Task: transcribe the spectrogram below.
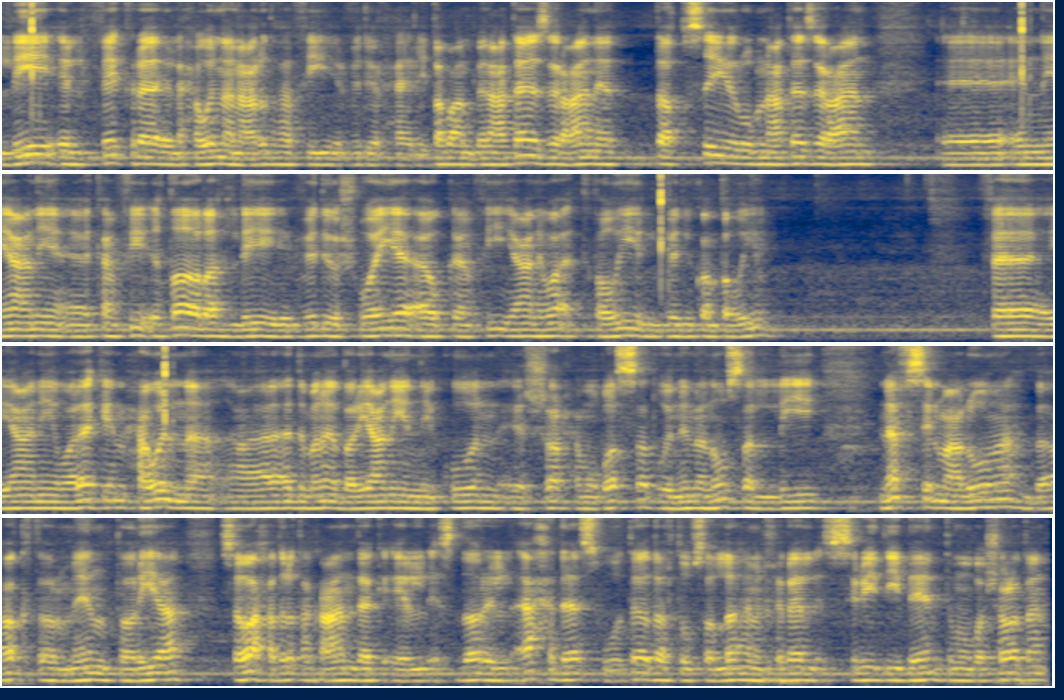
للفكرة اللي حاولنا نعرضها في الفيديو الحالي. طبعا بنعتذر عن التقصير وبنعتذر عن آه إن يعني آه كان في إطالة للفيديو شوية أو كان في يعني وقت طويل الفيديو كان طويل. فيعني ولكن حاولنا على قد ما نقدر يعني إن يكون الشرح مبسط وإننا نوصل لنفس المعلومة باكتر من طريقة سواء حضرتك عندك الإصدار الأحدث وتقدر توصل لها من خلال 3D Paint مباشرة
